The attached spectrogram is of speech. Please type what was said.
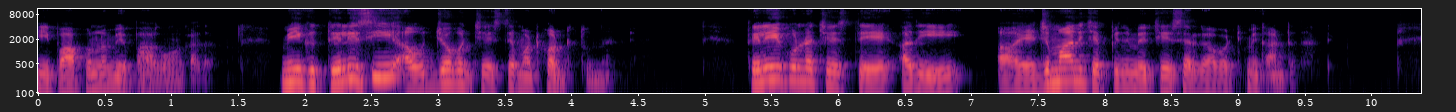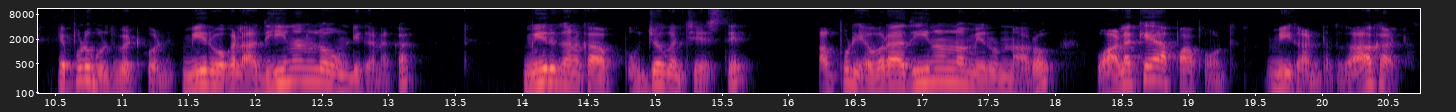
ఈ పాపంలో మీ భాగం కదా? మీకు తెలిసి ఆ ఉద్యోగం చేస్తే మటుకు అంటుతుందండి. తెలియకుండా చేస్తే అది ఆ యజమాని చెప్పింది మీరు చేశారు కాబట్టి మీకు అంటదండి. ఎప్పుడు గుర్తుపెట్టుకోండి మీరు ఒకళ్ళ అధీనంలో ఉండి కనుక మీరు కనుక ఉద్యోగం చేస్తే అప్పుడు ఎవరి అధీనంలో మీరు ఉన్నారో వాళ్ళకే ఆ పాపం ఉంటుంది మీకు అంటదు కాక అంటదు.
